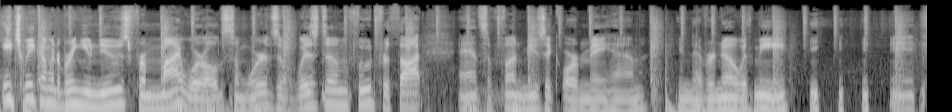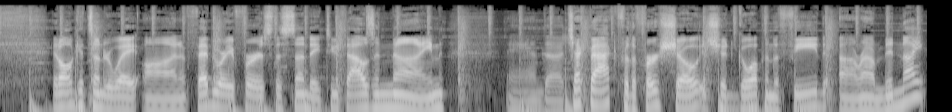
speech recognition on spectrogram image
Each week, I'm going to bring you news from my world, some words of wisdom, food for thought, and some fun music or mayhem. You never know with me. it all gets underway on February 1st, this Sunday, 2009. And uh, check back for the first show. It should go up in the feed uh, around midnight.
